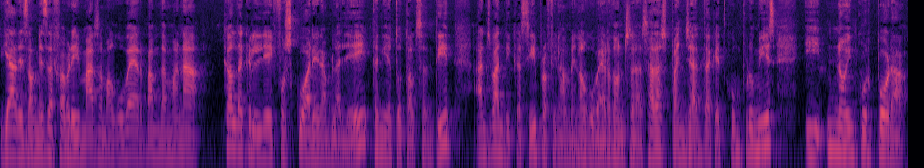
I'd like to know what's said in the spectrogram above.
ja des del mes de febrer i març amb el govern, vam demanar que el decret llei fos coherent amb la llei, tenia tot el sentit, ens van dir que sí, però finalment el govern doncs, eh, s'ha doncs, despenjat d'aquest compromís i no incorpora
